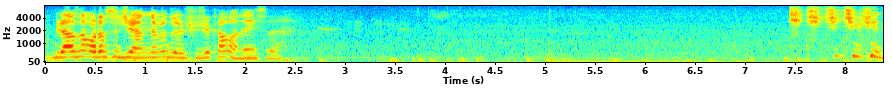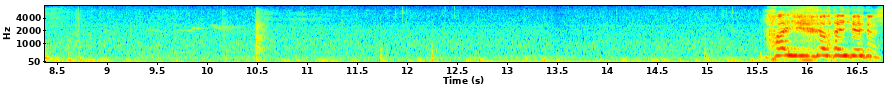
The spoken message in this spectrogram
Birazdan orası cehenneme dönüşecek ama neyse. Hayır, hayır,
